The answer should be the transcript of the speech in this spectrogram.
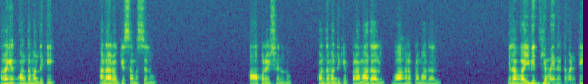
అలాగే కొంతమందికి అనారోగ్య సమస్యలు ఆపరేషన్లు కొంతమందికి ప్రమాదాలు వాహన ప్రమాదాలు ఇలా వైవిధ్యమైనటువంటి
